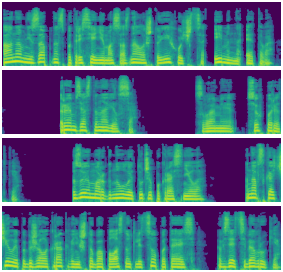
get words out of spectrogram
а она внезапно с потрясением осознала, что ей хочется именно этого. Рэмзи остановился. «С вами все в порядке?» Зоя моргнула и тут же покраснела. Она вскочила и побежала к раковине, чтобы ополоснуть лицо, пытаясь взять себя в руки.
